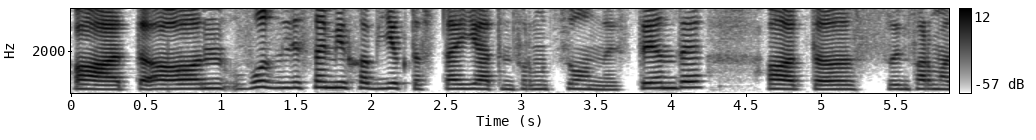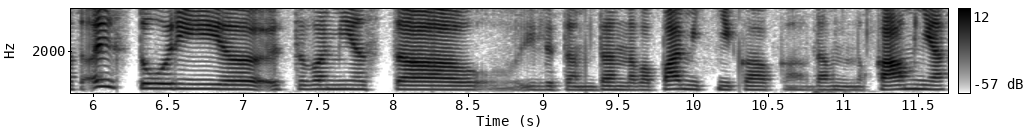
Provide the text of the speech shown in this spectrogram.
А, т- а, н- Возле самих объектов стоят информационные стенды а, т- с информацией о истории э, этого места э, или там данного памятника, ка- данного камня,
